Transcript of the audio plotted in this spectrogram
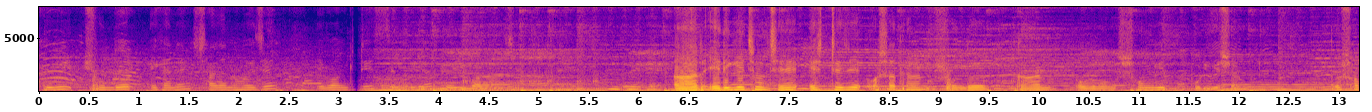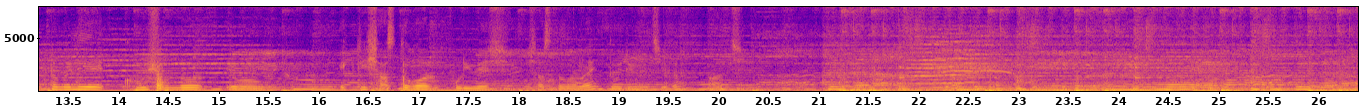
খুবই সুন্দর এখানে সাজানো হয়েছে এবং একটি সেলফি তৈরি করা হয়েছে। আর এদিকে চলছে স্টেজে অসাধারণ সুন্দর গান এবং সংগীত পরিবেশন। তো সবটা মিলিয়ে খুবই সুন্দর এবং একটি স্বাস্থ্যকর পরিবেশ স্বাস্থ্যমেলায় তৈরি হয়েছিল আজ। क्या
